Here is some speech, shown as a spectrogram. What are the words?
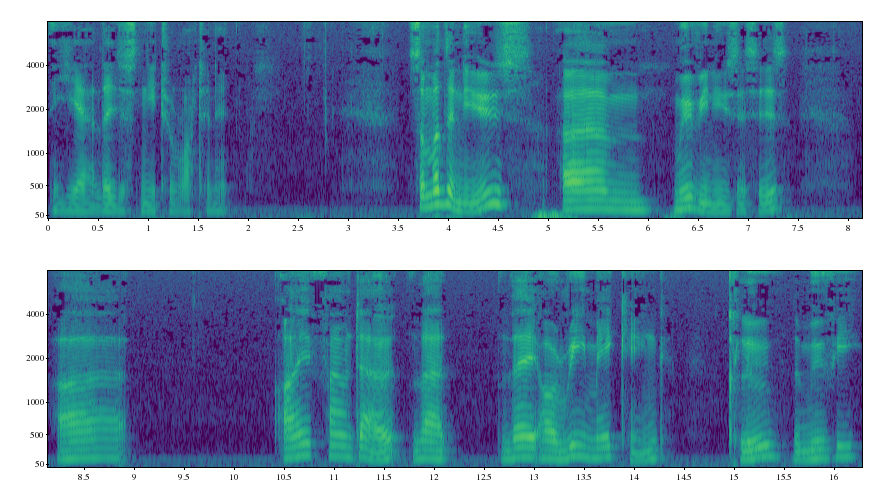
yeah they just need to rot in it some other news um movie news this is uh I found out that they are remaking Clue the movie.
